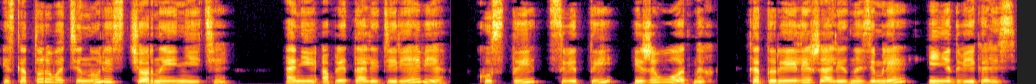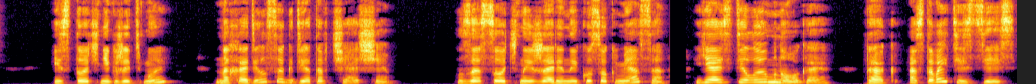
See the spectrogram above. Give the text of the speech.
из которого тянулись черные нити. Они оплетали деревья, кусты, цветы и животных, которые лежали на земле и не двигались. Источник же тьмы находился где-то в чаще. За сочный жареный кусок мяса я сделаю многое. Так, оставайтесь здесь.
